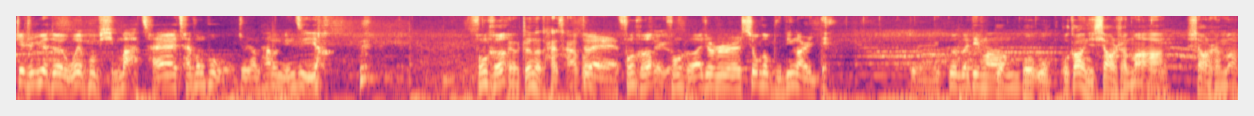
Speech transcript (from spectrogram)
这支乐队我也不评吧，裁裁缝铺就像他们名字一样，缝合哎。呦，真的太裁缝。，对，缝合，这个缝合就是修个补丁而已。对，各个地不，方我我我告诉你像什么啊？嗯像什么？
